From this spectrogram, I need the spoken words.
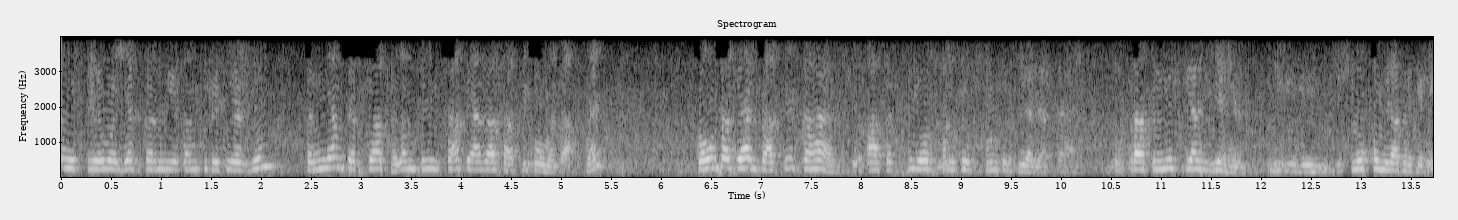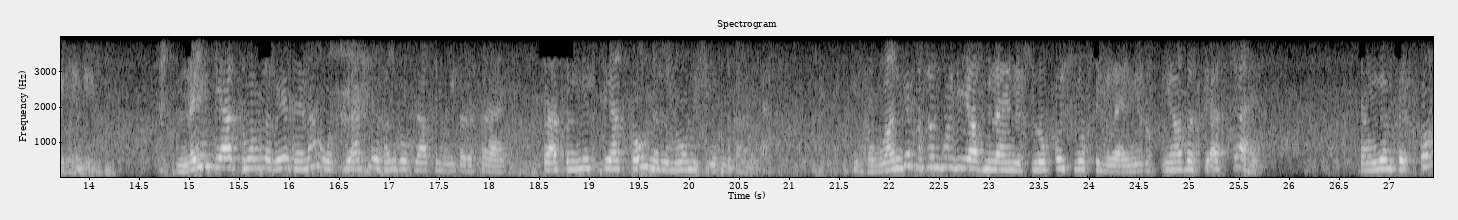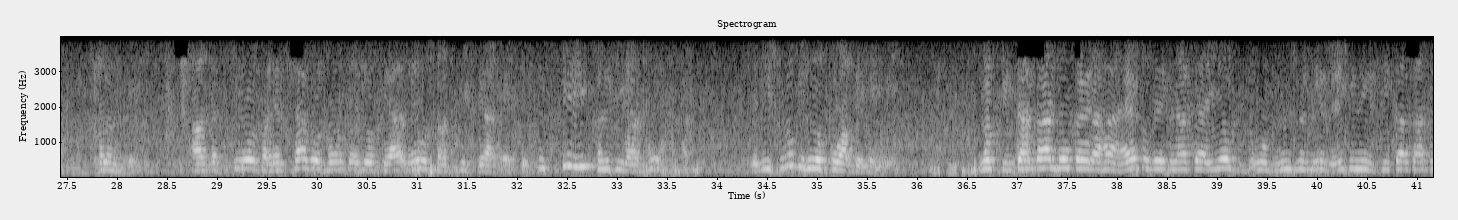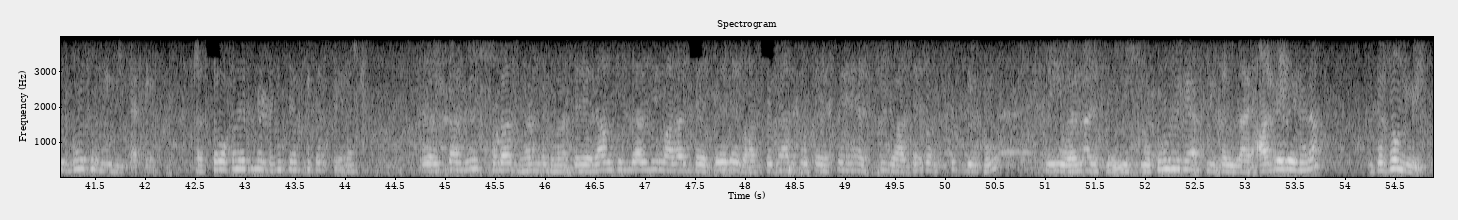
यद कर्म नियतम की अर्जुन, संयम, चर्चा, फलम से त्यागा सात्विको मता है? कौन सा त्याग सात्विक कहा है? जो आसक्ति और फल को छोड़ कर किया जाता है। तो प्रासंगिक त्याग ये है श्लोक को मिला करके देखेंगे। नई त्याग फलम लवेद है ना, वो त्याग के फल को प्राप्त नहीं करता है। प्रासंगिक त्याग कौन जो नवम श्लोक में कहा गया है? कि भगवान के प्रसंग को भी आप मिलाएँगे, श्लोक को श्लोक से मिलाएँगे तो यहाँ पर त्याग क्या है? संयम से तो फलन से। आसक्ति और फलेच्छा को छोड़कर जो त्याग है, वो सात्विक त्याग है। तो इसकी ही फल की बात है। यदि श्लोक श्लोक को आप देखेंगे मतलब टीकाकार जो कह रहा है तो देखना चाहिए, वो भूल में मिल कि नहीं, टीकाकार तो भूल नहीं दिखाते तो सब अपने अपने ढंग से अर्थ करते हैं। तो इसका भी थोड़ा ध्यान रखना चाहिए। रामचंद्र जी महाराज कहते हैं, भाष्यकार को कहते हैं, अच्छी बात है, पर खुद देखो। कि जो है ना श्लोकों में क्या रहा है आगे देखना दसम में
